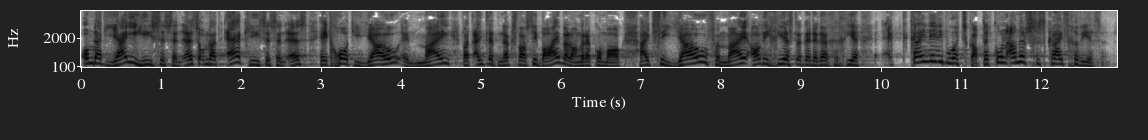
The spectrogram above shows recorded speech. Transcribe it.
Omdat jy Jesus in is, omdat ek Jesus in is, het God jou en my wat eintlik niks was nie baie belangrik om maak. Hy het vir jou, vir my al die geestelike dinge gegee. Ek kry nie die boodskap. Dit kon anders geskryf gewees het.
